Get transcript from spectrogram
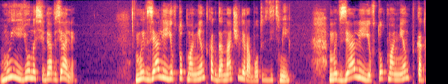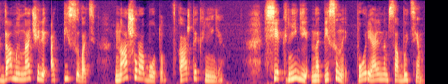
мы ее на себя взяли. Мы взяли ее в тот момент, когда начали работать с детьми. Мы взяли ее в тот момент, когда мы начали описывать нашу работу в каждой книге. Все книги написаны по реальным событиям.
